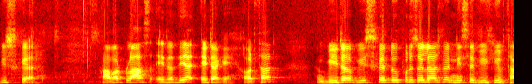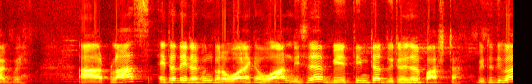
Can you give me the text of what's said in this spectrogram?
B square আবার প্লাস এটা দিয়ে এটাকে, অর্থাৎ বিটা বি স্কোয়ারটা উপরে চলে আসবে, নিচে বি কিউব থাকবে। আর প্লাস এটা দিয়ে এটা গুণ করো। ওয়ান একে ওয়ান নিচে বি তিনটা, দুইটা হয়ে যাবে পাঁচটা। বিটা দিবা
